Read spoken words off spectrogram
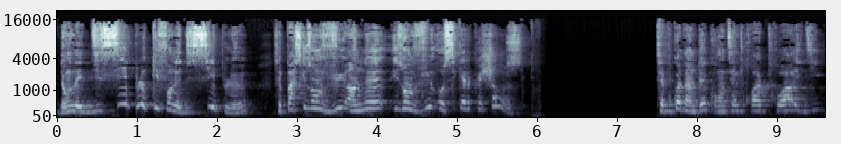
Donc les disciples qui font les disciples, c'est parce qu'ils ont vu en eux, ils ont vu aussi quelque chose. C'est pourquoi dans 2 Corinthiens 3, 3, il dit,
